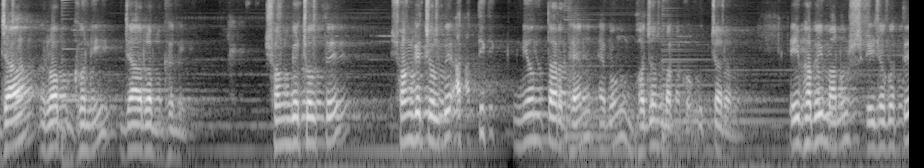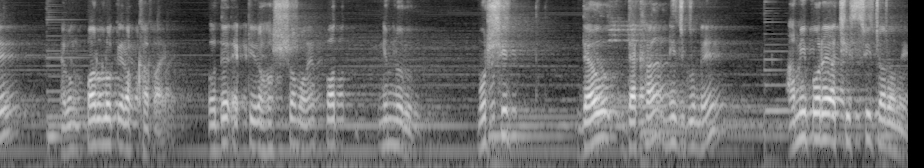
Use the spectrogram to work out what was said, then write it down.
যা রব ঘনি, যা রব ঘনি। সঙ্গে চলতে, সঙ্গে চলবে আত্মিক নিয়ন্তার ধ্যান এবং ভজন বাক্য উচ্চারণ। এইভাবেই মানুষ এই জগতে এবং পরলোকে রক্ষা পায়। ওদের একটি রহস্যময় পথ নিম্নরূপ। মুর্শিদ, দেও দেখা নিজ গুণে, আমি পড়ে আছি শ্রীচরণে।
